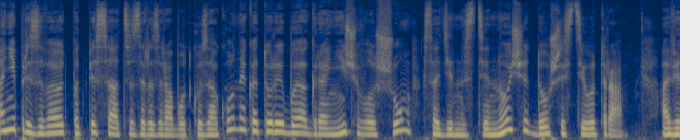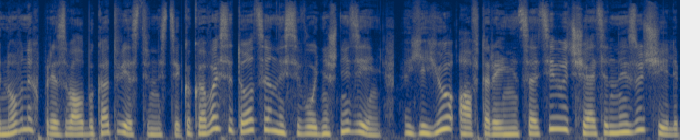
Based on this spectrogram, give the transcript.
Они призывают подписаться за разработку закона, который бы ограничивал шум с 11 ночи до 6 утра. А виновных призвал бы к ответственности. Какова ситуация на сегодняшний день? Ее авторы инициативы тщательно изучили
